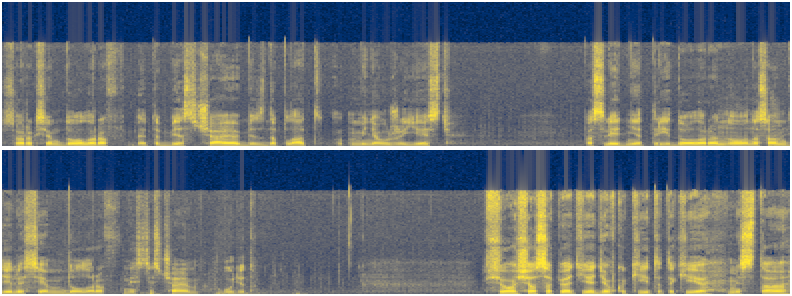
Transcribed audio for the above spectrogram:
47 долларов. Это без чая, без доплат у меня уже есть. Последние 3 доллара, но на самом деле 7 долларов вместе с чаем будет. Все, сейчас опять едем в какие-то такие места.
